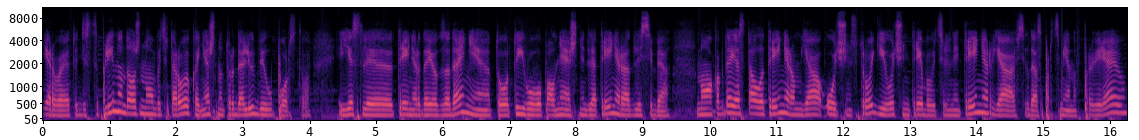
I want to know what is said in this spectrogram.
первое – это дисциплина должно быть, второе, конечно, трудолюбие и упорство. И если тренер дает задание, то ты его выполняешь не для тренера, а для себя. Но ну, а когда я стала тренером, я очень строгий очень требовательный тренер. Я всегда спортсменов проверяю,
